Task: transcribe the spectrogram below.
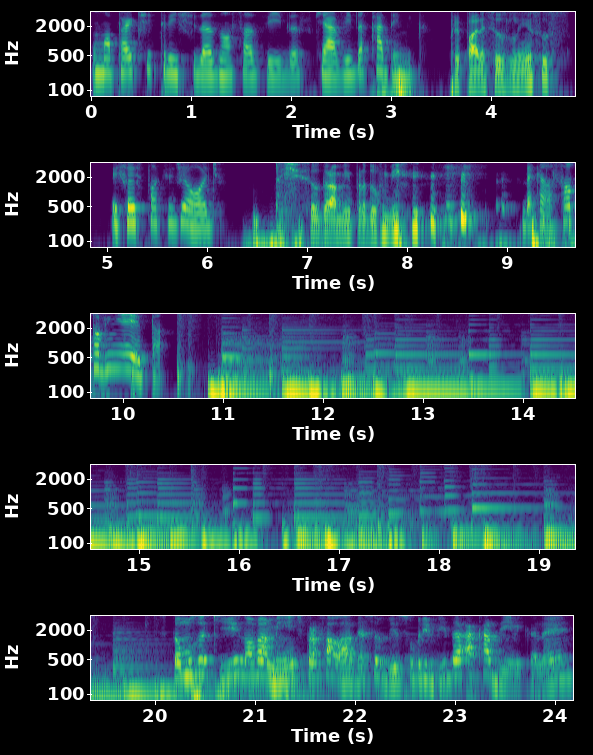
uma parte triste das nossas vidas, que é a vida acadêmica. Preparem seus lenços e seu estoque de ódio. E seu Dramin para dormir. Daquela, solta a vinheta! Estamos aqui novamente para falar dessa vez sobre vida acadêmica, né?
